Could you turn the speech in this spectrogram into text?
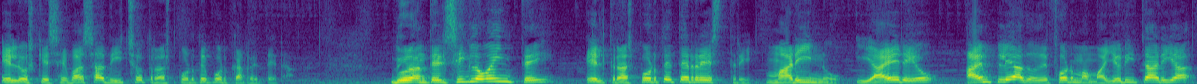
en los que se basa dicho transporte por carretera. Durante el siglo XX, el transporte terrestre, marino y aéreo ha empleado de forma mayoritaria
